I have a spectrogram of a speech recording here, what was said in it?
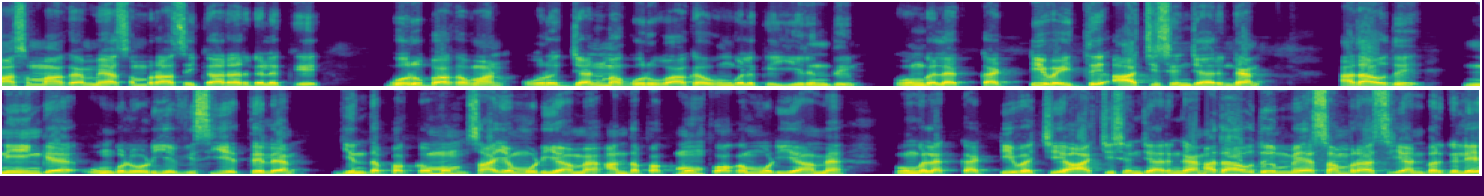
மாதமாக மேசம் ராசிக்காரர்களுக்கு குரு பகவான் ஒரு ஜென்ம குருவாக உங்களுக்கு இருந்து உங்களை கட்டி வைத்து ஆட்சி செஞ்சாருங்க. அதாவது நீங்கள் உங்களுடைய விஷயத்தில் எந்த பக்கமும் சாய முடியாமல் அந்த பக்கமும் போக முடியாமல் உங்களை கட்டி வச்சு ஆட்சி செஞ்சாருங்க. அதாவது மேசம் ராசி அன்பர்களே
